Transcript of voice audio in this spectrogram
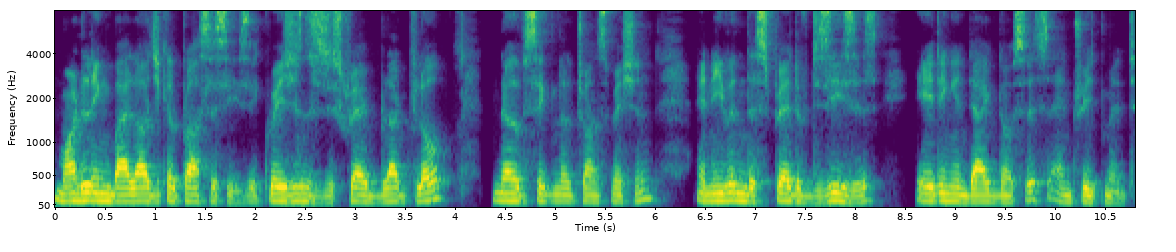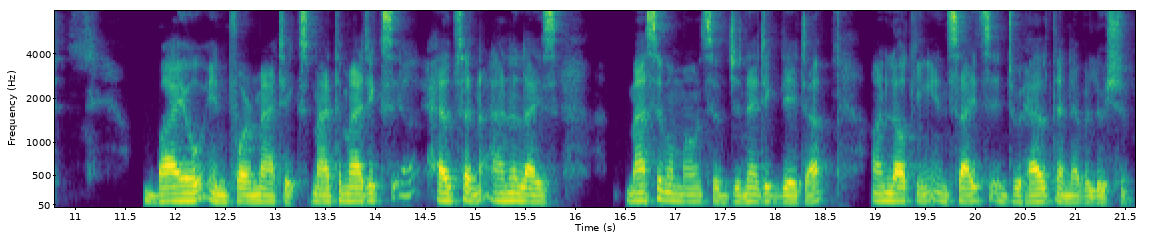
Modeling biological processes, equations describe blood flow nerve signal transmission, and even the spread of diseases, aiding in diagnosis and treatment. Bioinformatics, mathematics uh, helps and analyze massive amounts of genetic data, unlocking insights into health and evolution.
